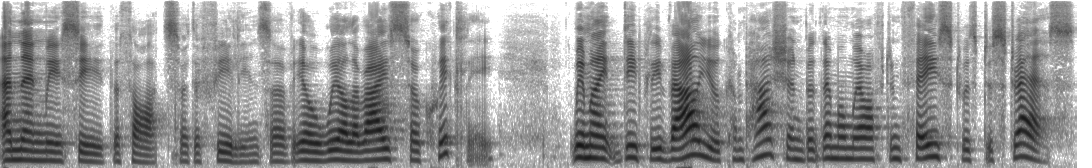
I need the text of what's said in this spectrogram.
And then we see the thoughts or the feelings of ill will arise so quickly. We might deeply value compassion, but then when we're often faced with distress,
